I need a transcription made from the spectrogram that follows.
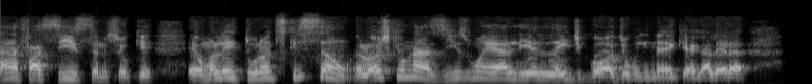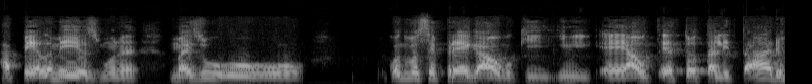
Ah, fascista, não sei o quê. É uma leitura, uma descrição. É lógico que o nazismo é ali a Lady Godwin, né? Que a galera apela mesmo, né? Mas o, o, o quando você prega algo que é, é totalitário,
